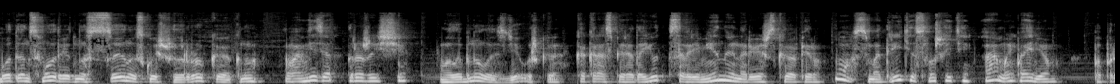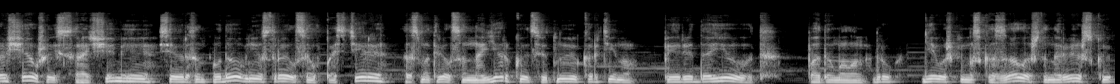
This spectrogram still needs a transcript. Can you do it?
Вот он смотрит на сцену сквозь широкое окно. «Вам везет, дружище», Улыбнулась девушка. Как раз передают современную норвежскую оперу. Ну, смотрите, слушайте, а мы пойдем. Попрощавшись с врачами, Северсон удобнее устроился в постели, засмотрелся на яркую цветную картину. «Передают», – подумал он вдруг. Девушка ему сказала, что норвежскую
